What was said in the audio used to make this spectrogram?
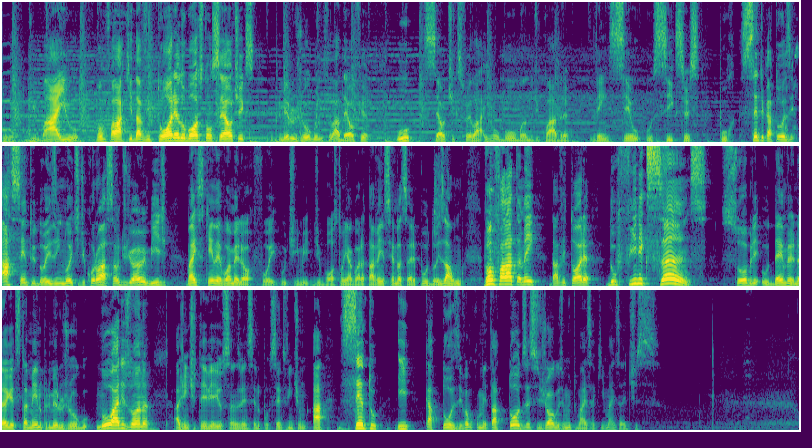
de maio. Vamos falar aqui da vitória do Boston Celtics no primeiro jogo em Filadélfia. O Celtics foi lá e roubou o mando de quadra, venceu os Sixers por 114 a 102 em noite de coroação de Joel Embiid mas quem levou a melhor foi o time de Boston e agora tá vencendo a série por 2 a 1 Vamos falar também da vitória do Phoenix Suns sobre o Denver Nuggets também no primeiro jogo no Arizona. A gente teve aí o Suns vencendo por 121 a 114. Vamos comentar todos esses jogos e muito mais aqui, mas antes.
